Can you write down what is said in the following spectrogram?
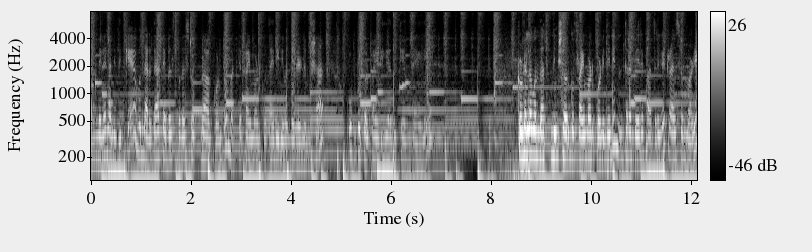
ಆದಮೇಲೆ ನಾನು ಇದಕ್ಕೆ ಒಂದು ಅರ್ಧ ಟೇಬಲ್ ಸ್ಪೂನ್ ಅಷ್ಟು ಉಪ್ಪನ್ನ ಹಾಕ್ಕೊಂಡು ಮತ್ತೆ ಫ್ರೈ ಮಾಡ್ಕೊತಾ ಇದ್ದೀನಿ ಒಂದು ಎರಡು ನಿಮಿಷ. ಉಪ್ಪು ಸ್ವಲ್ಪ ಹಿಡೀಲಿ ಅದಕ್ಕೆ ಅಂತ ಹೇಳಿ. ಟೋಟಲ್ ಒಂದು ಹತ್ತು ನಿಮಿಷವರೆಗೂ ಫ್ರೈ ಮಾಡ್ಕೊಂಡಿದ್ದೀನಿ. ನಂತರ ಬೇರೆ ಪಾತ್ರೆಗೆ ಟ್ರಾನ್ಸ್ಫರ್ ಮಾಡಿ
